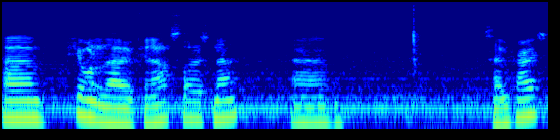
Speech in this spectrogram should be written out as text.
Um, if you want to know anything else, let us know. Um, same phrase.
